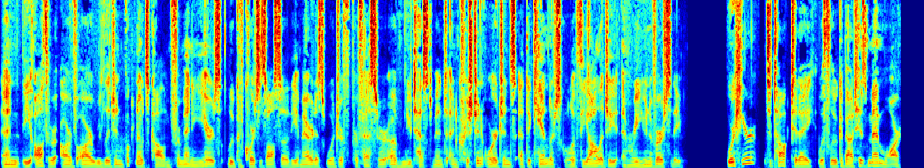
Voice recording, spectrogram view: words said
and the author of our religion book notes column for many years. Luke, of course, is also the emeritus Woodruff professor of New Testament and Christian origins at the Candler School of Theology at Emory University. We're here to talk today with Luke about his memoir,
